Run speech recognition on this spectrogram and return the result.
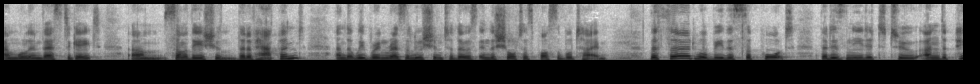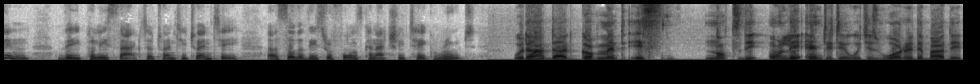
and will investigate um, some of the issues that have happened and that we bring resolution to those in the shortest possible time. The third will be the support that is needed to underpin the Police Act of 2020 uh, so that these reforms can actually take root. Without that, government is not the only entity which is worried about the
